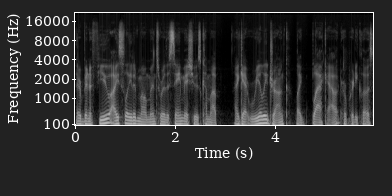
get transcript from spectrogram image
there have been a few isolated moments where the same issue has come up. I get really drunk, like blackout or pretty close,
